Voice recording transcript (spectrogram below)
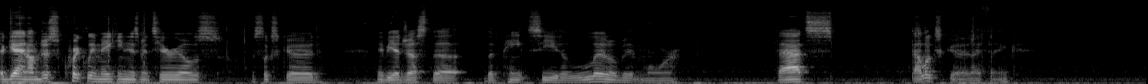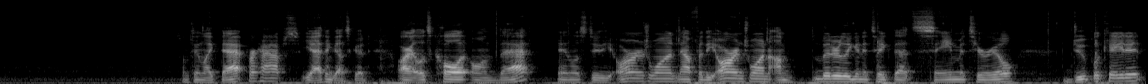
Again, I'm just quickly making these materials. This looks good. Maybe adjust the, the paint seed a little bit more. That's that looks good, I think. Something like that, perhaps? Yeah, I think that's good. All right, let's call it on that. And let's do the orange one. Now for the orange one, I'm literally going to take that same material, duplicate it,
